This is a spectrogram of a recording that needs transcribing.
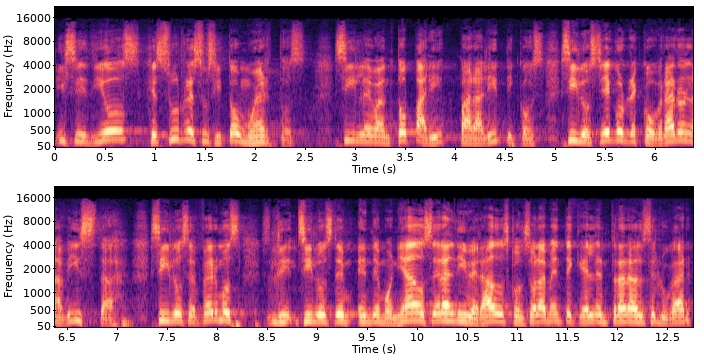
Y si Dios, Jesús resucitó muertos, si levantó paralíticos, si los ciegos recobraron la vista, si los enfermos, si los endemoniados eran liberados con solamente que Él entrara a ese lugar,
